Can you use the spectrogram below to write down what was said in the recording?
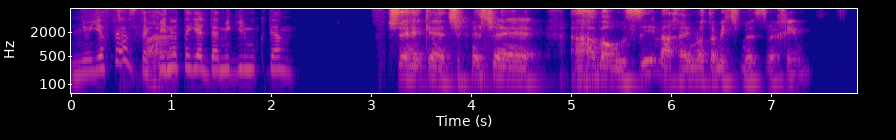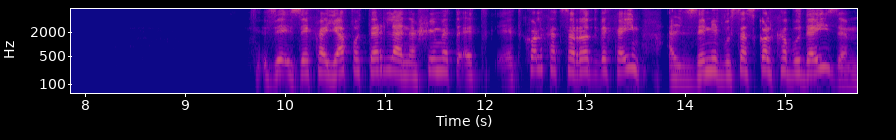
נו יפה, אז תכינו את הילדה מגיל מוקדם. שכן, שהאבא רוסי והחיים לא תמיד שמחים. זה, זה היה פותר לאנשים את, את, את כל הצרות בחיים, על זה מבוסס כל הבודהיזם.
